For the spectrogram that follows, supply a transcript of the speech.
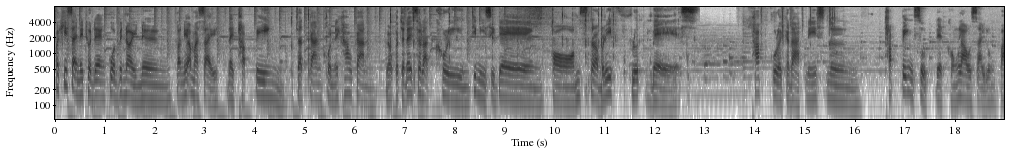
เมื่อกี้ใส่ในถั่วแดงกวนไปหน่อยหนึ่ง ตอนนี้เอามาใส่ในท็อปปิ้ง จัดการคนให้เข้ากัน เราก็จะได้สลัดครีมที่มีสีแดง หอม Strawberry Fruit Base พับกรวยกระดาษนิดหนึ่งท็อปปิ้งสุดเด็ดของเราใส่ลงไป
